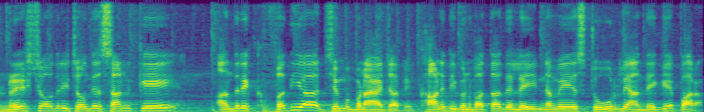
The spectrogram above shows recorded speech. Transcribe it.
ਨਰੇਸ਼ ਚੌਧਰੀ ਚਾਹੁੰਦੇ ਸਨ ਕਿ ਅੰਦਰ ਇੱਕ ਵਧੀਆ ਜਿਮ ਬਣਾਇਆ ਜਾਵੇ। ਖਾਣੇ ਦੀ ਗੁਣਵੱਤਾ ਦੇ ਲਈ ਨਵੇਂ ਸਟੋਰ ਲਿਆਂਦੇ ਗਏ। ਪਰ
